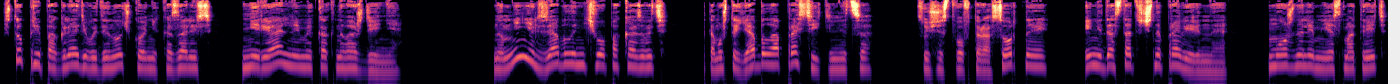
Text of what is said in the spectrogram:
что при погляде в одиночку они казались нереальными, как наваждение. Но мне нельзя было ничего показывать, потому что я была просительница, существо второсортное и недостаточно проверенное. Можно ли мне смотреть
